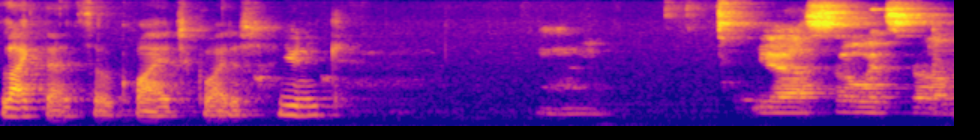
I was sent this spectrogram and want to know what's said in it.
like that, so quite quite unique. Yeah, so it's, um,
